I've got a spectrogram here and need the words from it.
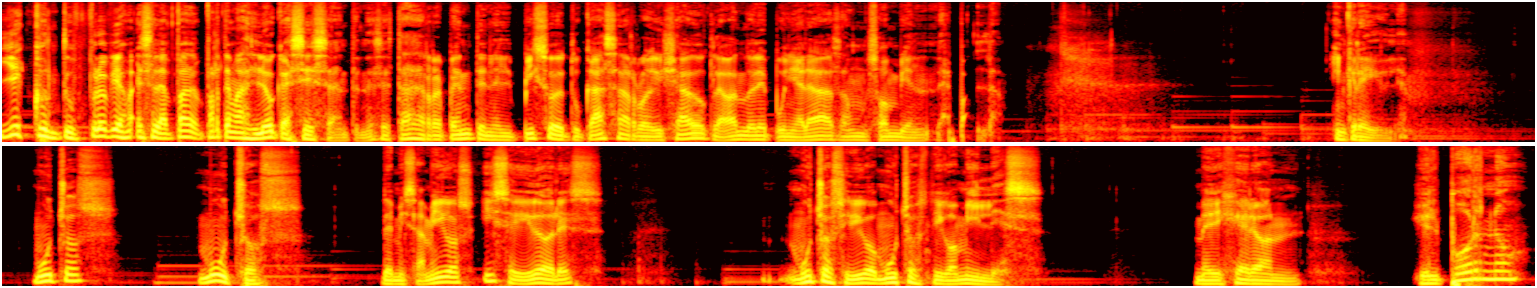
Y es con tus propias es la parte más loca es esa, ¿entendés? Estás de repente en el piso de tu casa arrodillado clavándole puñaladas a un zombie en la espalda. Increíble. Muchos, muchos de mis amigos y seguidores, muchos y digo muchos, digo miles, me dijeron, ¿y el porno?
